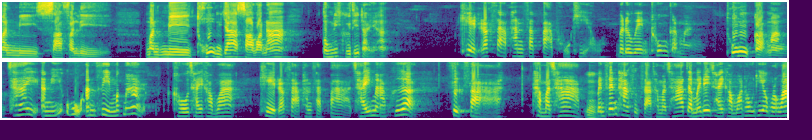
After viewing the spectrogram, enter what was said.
มันมีซาฟารี มันมีทุ่งหญ้าซาวาน่าตรงนี้คือที่ไหนฮะ เขตรักษาพันธุ์สัตว์ป่าภูเขียว บริเวณทุ่งกระมัง ทุ่งกระมัง ใช่ อันนี้โอ้โหอันซีนมากๆ เขาใช้คำว่า เขตรักษาพันธุ์สัตว์ป่าใช้มาเพื่อศึกษาธรรมชาติ อืม เป็นเส้นทางศึกษาธรรมชาติจะไม่ได้ใช้คำว่าท่องเที่ยว เพราะว่า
